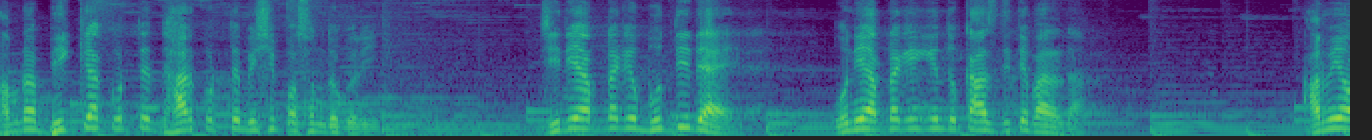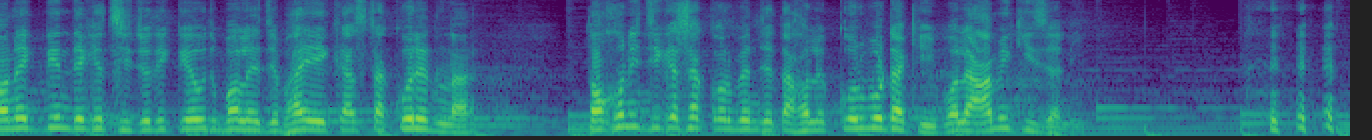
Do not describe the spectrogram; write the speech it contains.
আমরা ভিক্ষা করতে, ধার করতে বেশি পছন্দ করি। যিনি আপনাকে বুদ্ধি দেয়, উনি আপনাকে কিন্তু কাজ দিতে পারে না। আমি অনেক দিন দেখেছি, যদি কেউ বলে যে, ভাই, এই কাজটা করেন না, তখনই জিজ্ঞাসা করবেন যে, তাহলে করবোটা কি? বলে, আমি কি জানি?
